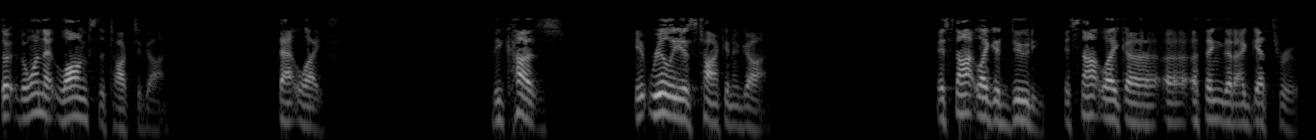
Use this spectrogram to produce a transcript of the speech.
The, the one that longs to talk to God. That life. Because it really is talking to God. It's not like a duty. It's not like a, a, a thing that I get through,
